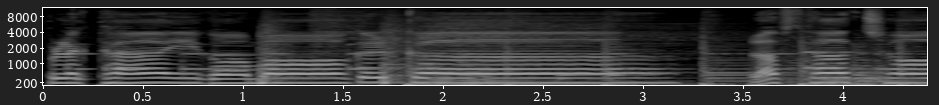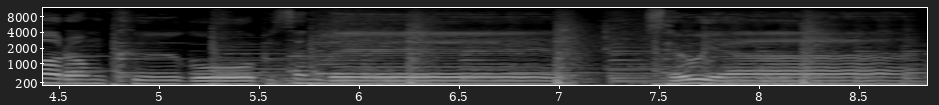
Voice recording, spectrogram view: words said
black tiger 먹을까? 랍스타처럼 크고 비싼데 새우야.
